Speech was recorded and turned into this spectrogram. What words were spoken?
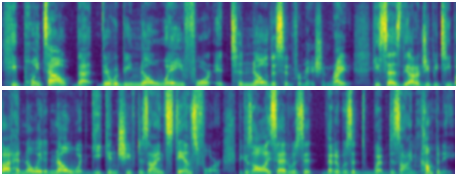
he points out that there would be no way for it to know this information, right? He says the AutoGPT bot had no way to know what Geek in Chief Design stands for because all I said was that, that it was a web design company.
